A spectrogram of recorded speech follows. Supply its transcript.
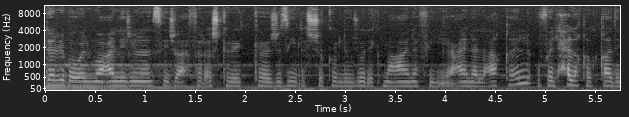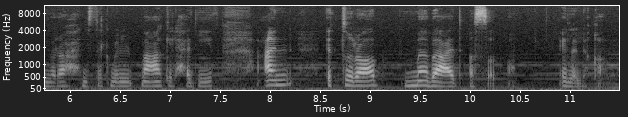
المدربة والمعالجة نانسي جعفر أشكرك جزيل الشكر لوجودك معنا في عين العقل وفي الحلقة القادمة راح نستكمل معك الحديث عن اضطراب ما بعد الصدمة. إلى اللقاء.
